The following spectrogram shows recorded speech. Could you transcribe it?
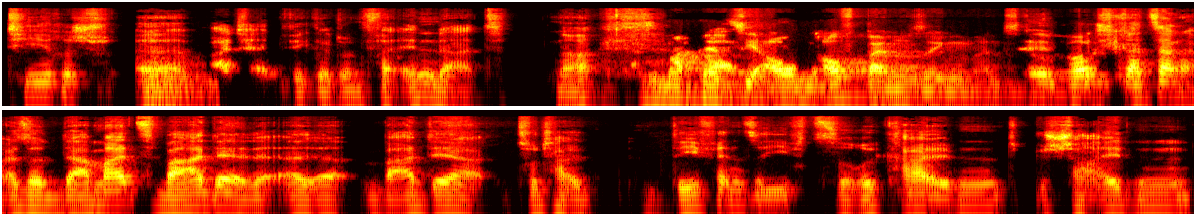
tierisch äh, weiterentwickelt und verändert. Ne? Also macht jetzt die Augen auf beim Singen, meinst du? Äh, wollte ich gerade sagen. Also damals war der, äh, war der total defensiv, zurückhaltend, bescheiden,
